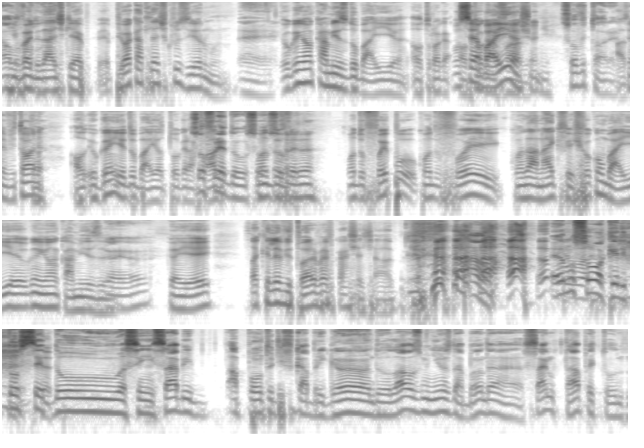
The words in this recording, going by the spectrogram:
é rivalidade que é, é pior que Atlético Cruzeiro, mano. É, Eu ganhei uma camisa do Bahia autogra Você é Bahia, autografada. Xande? sou Vitória. Ah, Você é Vitória? Au- Eu ganhei do Bahia autografado. Sofredor, sou Quando- sofredor. Quando foi, pro- quando foi, quando a Nike fechou com o Bahia, eu ganhei uma camisa. É. Ganhei. Só que ele é Vitória vai ficar chateado. Não, eu não sou aquele torcedor, assim, sabe? A ponto de ficar brigando. Lá os meninos da banda saem no tapa e tudo.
